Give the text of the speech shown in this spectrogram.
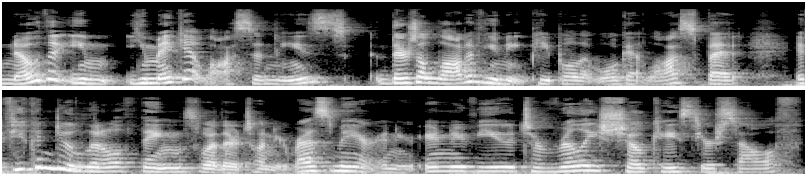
know that you you may get lost in these. There's a lot of unique people that will get lost, but if you can do little things, whether it's on your resume or in your interview, to really showcase yourself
